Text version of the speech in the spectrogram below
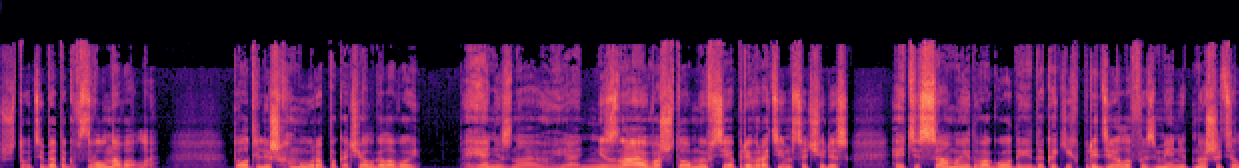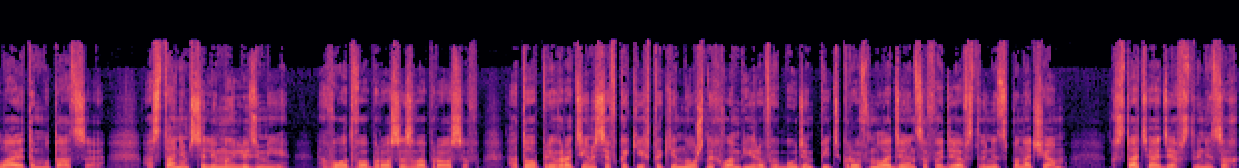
Что тебя так взволновало? Тот лишь хмуро покачал головой. Я не знаю, я не знаю, во что мы все превратимся через эти самые два года и до каких пределов изменит наши тела эта мутация. Останемся ли мы людьми? Вот вопрос из вопросов. А то превратимся в каких-то киношных вампиров и будем пить кровь младенцев и девственниц по ночам. Кстати, о девственницах.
